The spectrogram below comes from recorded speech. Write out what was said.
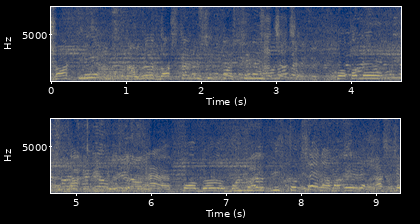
শর্টলি আমরা দশটার বেশি কোয়েশ্চেন আচ্ছা, আচ্ছা। প্রথমে হ্যাঁ ব- ব- ব্রিজ করছেন আমাদের আসছে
